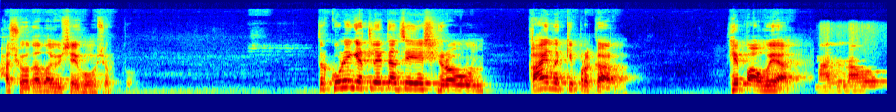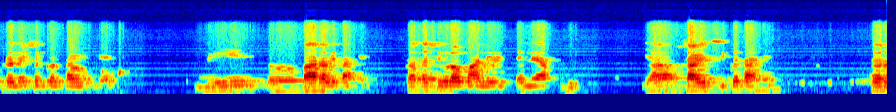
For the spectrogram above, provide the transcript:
हा शोधाचा विषय होऊ शकतो. तर कोणी घेतले त्यांचे यश हिरावून? काय नक्की प्रकार? हे पाहूया. माझं नाव प्रणय शंकर साळुंके मी बारावीत आहे. सदाशिवराव माने विद्यालय अकलूज या शाळेत शिकत आहे. तर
